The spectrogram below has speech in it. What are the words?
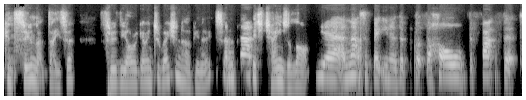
consume that data through the Origo Integration Hub. You know, it's um, that- it's changed a lot. Yeah, and that's a bit, you know, the but the whole the fact that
